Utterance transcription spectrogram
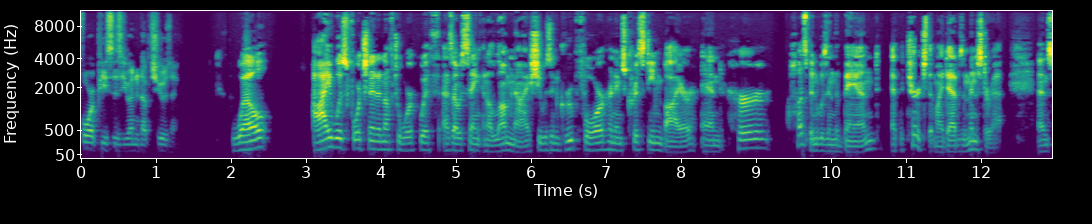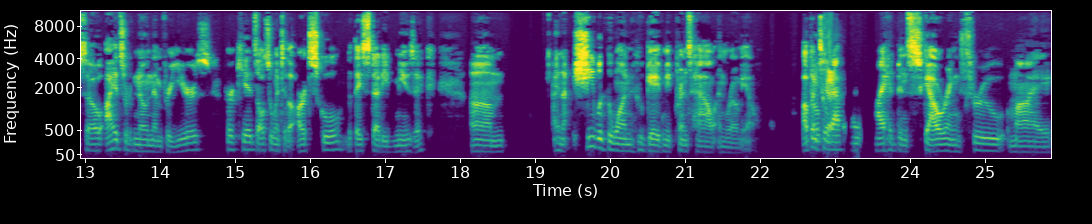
four pieces you ended up choosing? Well, I was fortunate enough to work with, as I was saying, an alumni. She was in group four. Her name's Christine Beyer, and her husband was in the band at the church that my dad was a minister at. And so I had sort of known them for years. Her kids also went to the art school, but they studied music. Um, and she was the one who gave me Prince Hal and Romeo. Up until okay. that point, I had been scouring through my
